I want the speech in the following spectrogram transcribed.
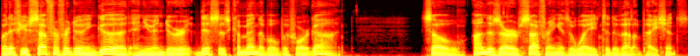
but if you suffer for doing good and you endure it this is commendable before god so undeserved suffering is a way to develop patience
